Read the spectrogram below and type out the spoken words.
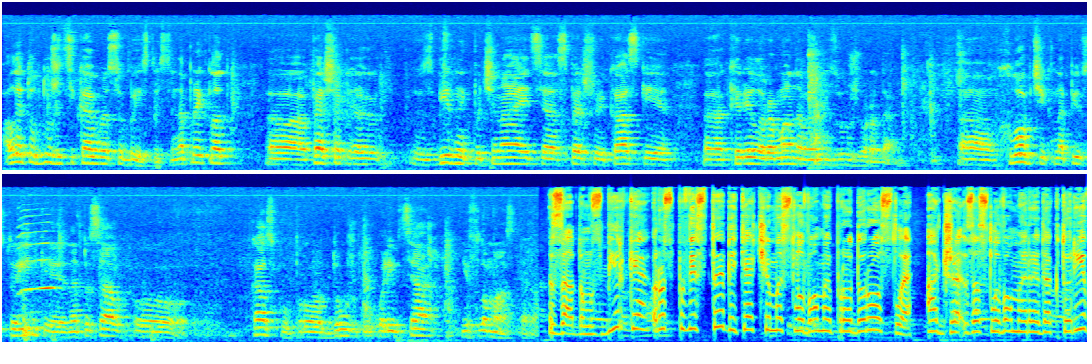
але тут дуже цікаві особистості. Наприклад, перший збірник починається з першої казки е, Кирила Романова з Ужгорода. Е, Хлопчик на півсторінки написав казку про дружбу олівця і фломастера. Задум збірки розповісти дитячими словами про доросле, адже за словами редакторів,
